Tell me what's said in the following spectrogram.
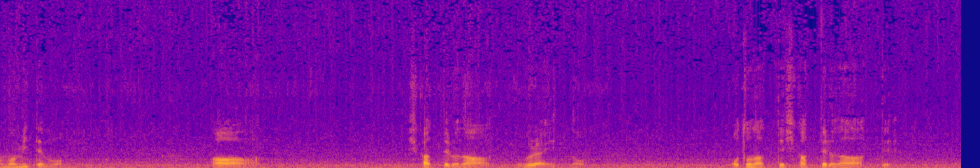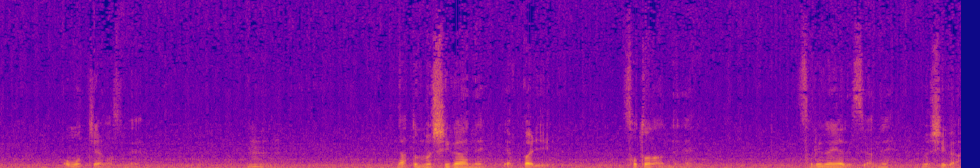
んま見てもああ光ってるなぐらいの音鳴って光ってるなって思っちゃいますね。うん。あと虫がねやっぱり外なんでね。それが嫌ですよね。虫が。うん。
